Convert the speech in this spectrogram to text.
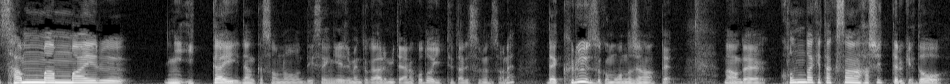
3万マイルに1回、なんかその disengagement があるみたいなことを言ってたりするんですよね。で、クルーズとかも同じなんだって。なので、こんだけたくさん走ってるけど、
